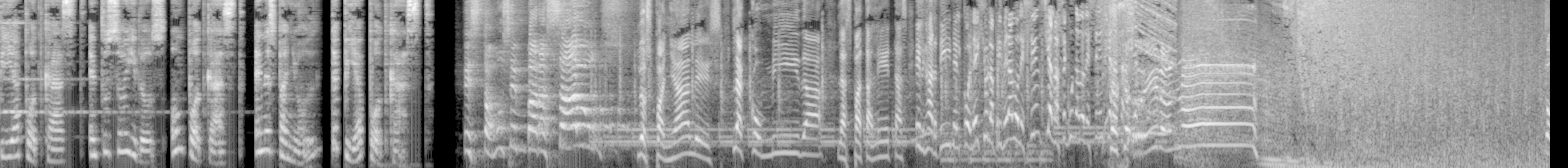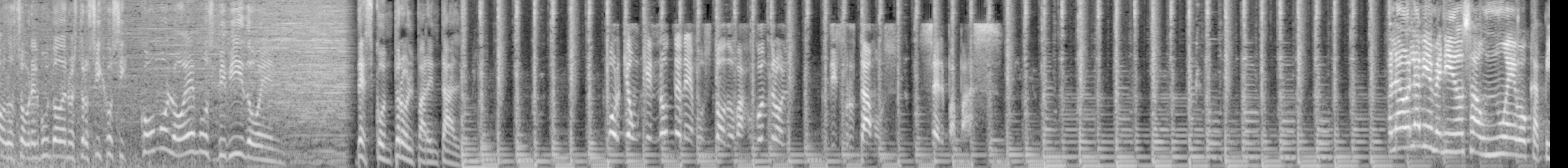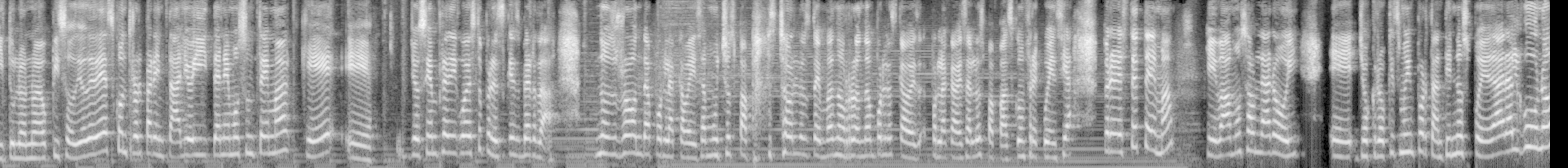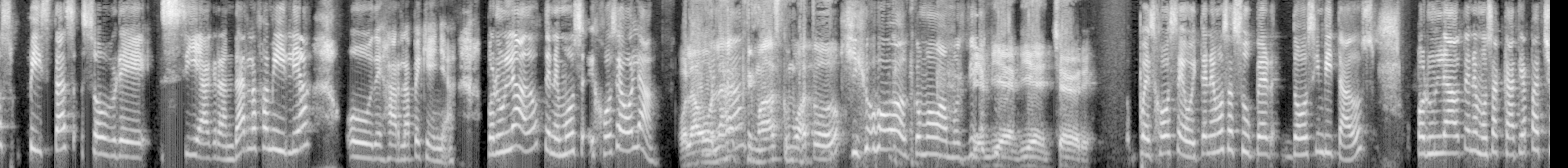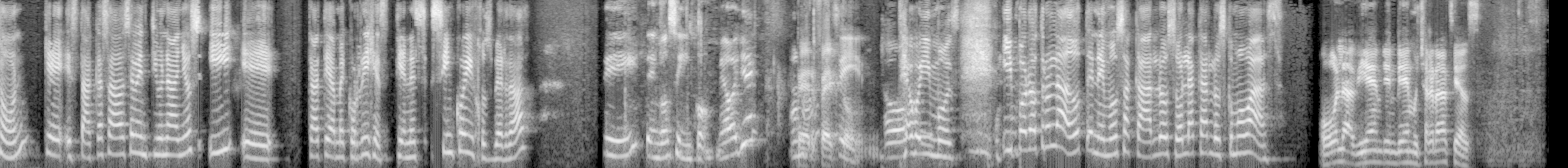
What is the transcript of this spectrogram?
Pia Podcast, en tus oídos, un podcast en español de Pia Podcast. ¡Estamos embarazados! Los pañales, la comida, las pataletas, el jardín, el colegio, la primera adolescencia, la segunda adolescencia. ¡La carrera, no! Todo sobre el mundo de nuestros hijos y cómo lo hemos vivido en Descontrol Parental. Porque aunque no tenemos todo bajo control, disfrutamos ser papás. Hola, hola, bienvenidos a un nuevo capítulo, un nuevo episodio de Descontrol Parental. Y tenemos un tema que eh, yo siempre digo esto, pero es que es verdad. Nos ronda por la cabeza muchos papás, todos los temas nos rondan por, las por la cabeza los papás con frecuencia, pero este tema que vamos a hablar hoy, eh, yo creo que es muy importante y nos puede dar algunas pistas sobre si agrandar la familia o dejarla pequeña. Por un lado, tenemos, José, hola. Hola, hola, ¿qué más? ¿Cómo va todo? ¿Cómo vamos? Bien, bien, bien, chévere. Pues José, hoy tenemos a súper dos invitados. Por un lado tenemos a Katia Pachón, que está casada hace 21 años y eh, Katia, me corriges, tienes cinco hijos, ¿verdad? Sí, tengo cinco. ¿Me oye? Perfecto. Sí, te oímos. Y por otro lado tenemos a Carlos. Hola Carlos, ¿cómo vas? Hola, bien, bien, bien, muchas gracias.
